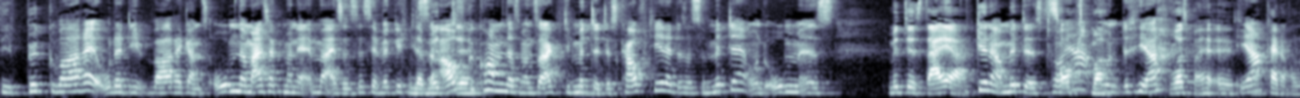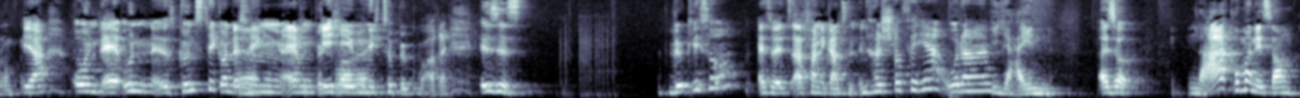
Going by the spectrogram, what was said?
die Bückware oder die Ware ganz oben? Normal sagt man ja immer, also es ist ja wirklich das so aufgekommen, dass man sagt, die Mitte, das kauft jeder, das ist so Mitte und oben ist Mitte ist teuer. Genau, Mitte ist teuer Sagt man. und ja. Was man, äh, Ja. keine Ahnung. Ja, und äh, unten ist günstig und deswegen Ja, ähm, gehe ich eben nicht zur Bückware. Ist es wirklich so? Also jetzt auch von den ganzen Inhaltsstoffe her oder? Jein. Also, na, kann man nicht sagen.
